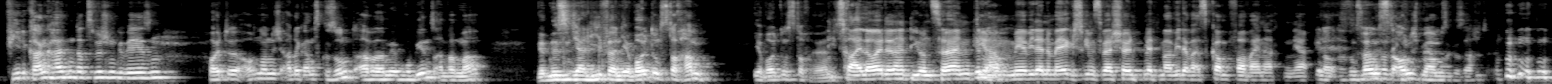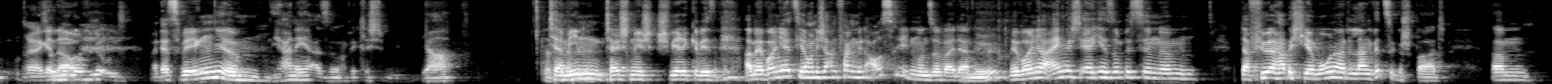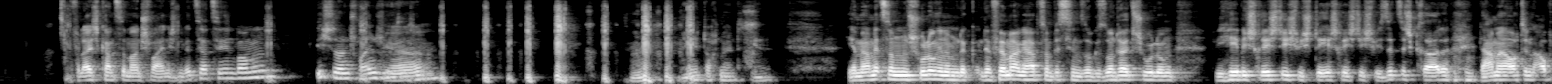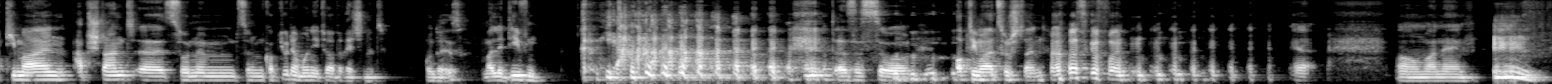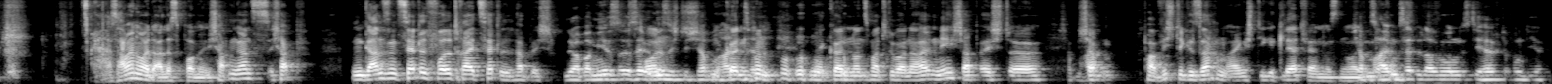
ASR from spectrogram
viele Krankheiten dazwischen gewesen. Heute auch noch nicht alle ganz gesund, aber wir probieren es einfach mal. Wir müssen ja liefern. Ihr wollt uns doch haben. Ihr wollt uns doch hören. Die drei Leute, die uns hören, die Genau. haben mir wieder eine Mail geschrieben, es wäre schön, wenn mal wieder was kommt vor Weihnachten. Ja, Genau, sonst hören wir uns das auch nicht mehr, haben sie gesagt. ja uns. Und deswegen, ähm, ja, nee, also wirklich Ja. Termintechnisch schwierig gewesen. Aber wir wollen jetzt hier auch nicht anfangen mit Ausreden und so weiter. Nö. Wir wollen ja eigentlich eher hier so ein bisschen, ähm, dafür habe ich hier monatelang Witze gespart. Ähm, vielleicht kannst du mal einen schweinischen Witz erzählen, Bommel? Ich soll ein Schweinchen Ja. ja. Nee, doch nicht. Ja, wir haben jetzt so eine Schulung in, der Firma gehabt, so ein bisschen so Gesundheitsschulung. Wie hebe ich richtig, wie stehe ich richtig, wie sitze ich gerade? Da haben wir auch den optimalen Abstand äh, zu, einem, zu einem Computermonitor berechnet. Und da ist. Malediven. Ja. Das ist so Optimalzustand herausgefunden. ja. Oh Mann, ey. Was haben wir denn heute alles, Pommel? Ich habe einen, ganz, ich hab einen ganzen Zettel voll drei Zettel, habe ich. ja, bei mir ist es sehr Und übersichtlich. Ich habe einen wir halben können- Zettel. Wir können uns mal drüber unterhalten. Nee, ich habe echt, äh, Ich habe ich habe ein paar wichtige Sachen eigentlich, die geklärt werden müssen ich heute. hab einen halben Zettel, davon ist die Hälfte von dir.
